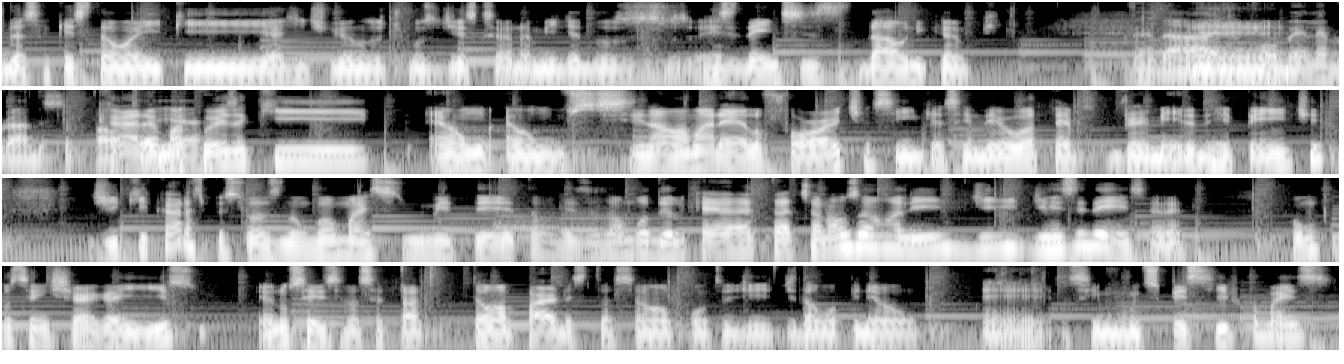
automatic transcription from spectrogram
dessa questão aí que a gente viu nos últimos dias que saiu na mídia dos residentes da Unicamp. Verdade, É. bem lembrado dessa pauta. Cara, é uma coisa que é um, é um sinal amarelo forte, assim, que acendeu, até vermelho de repente, de que, cara, as pessoas não vão mais se submeter, talvez, ao modelo que é tradicionalzão ali de, de residência, né? Como que você enxerga isso? Eu não sei se você tá tão a par da situação ao ponto de, de dar uma opinião, é, assim, muito específica, mas,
